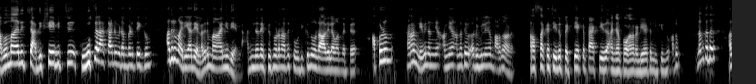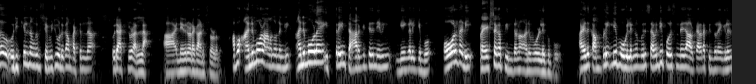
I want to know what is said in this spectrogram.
അപമാനിച്ച് അധിക്ഷേപിച്ച് കൂസലാക്കാണ്ട് വിടുമ്പോഴത്തേക്കും അതൊരു മര്യാദയല്ല അതൊരു മാന്യതയല്ല. അതിന്റെ എപ്പിസോഡിനകത്ത് ചോദിക്കുന്നുണ്ട് ആദില വന്നിട്ട്. അപ്പോഴും കാരണം നെവിൻ അന്ന് അന്ന് അന്നത്തെ റിവ്യൂവിൽ ഞാൻ പറഞ്ഞതാണ് ഡ്രസ്സൊക്കെ ചെയ്ത് പെട്ടിയൊക്കെ പാക്ക് ചെയ്ത് ഞാൻ പോകാൻ റെഡി ആയിട്ട് നിൽക്കുന്നു. അത് നമുക്കത് അത് ഒരിക്കലും നമുക്ക് ക്ഷമിച്ചു കൊടുക്കാൻ പറ്റുന്ന ഒരു ആറ്റിറ്റ്യൂഡ് അല്ല നെവിനോടെ കാണിച്ചിട്ടുള്ളത്. അപ്പോൾ അനുമോളാണെന്നുണ്ടെങ്കിൽ അനുമോളെ ഇത്രയും ടാർഗറ്റ് ചെയ്ത് നെവിൻ ഗെയിം കളിക്കുമ്പോൾ ഓൾറെഡി പ്രേക്ഷക പിന്തുണ അനുമോളിലേക്ക് പോകും. അതായത് കംപ്ലീറ്റ്ലി പോകില്ലെങ്കിലും ഒരു സെവന്റി പെർസെന്റേജ് ആൾക്കാരുടെ പിന്തുണയെങ്കിലും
